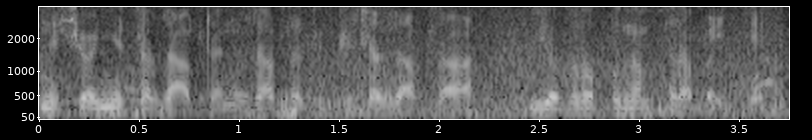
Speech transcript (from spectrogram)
не сьогодні, то завтра, не завтра, то післязавтра. А в Європу нам треба йти.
